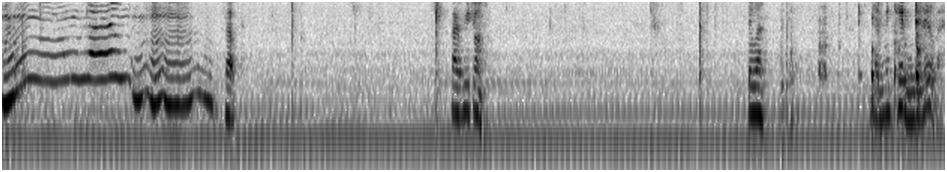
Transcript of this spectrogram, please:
อืมครับ ไปพี่จอนแต่ว่ายังไม่เข้มกันเด้อบ่ะ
